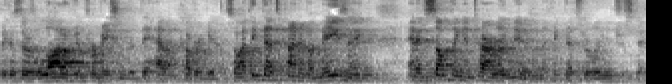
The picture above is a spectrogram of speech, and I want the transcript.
because there's a lot of information that they haven't covered yet. So I think that's kind of amazing, and it's something entirely new, and I think that's really interesting.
